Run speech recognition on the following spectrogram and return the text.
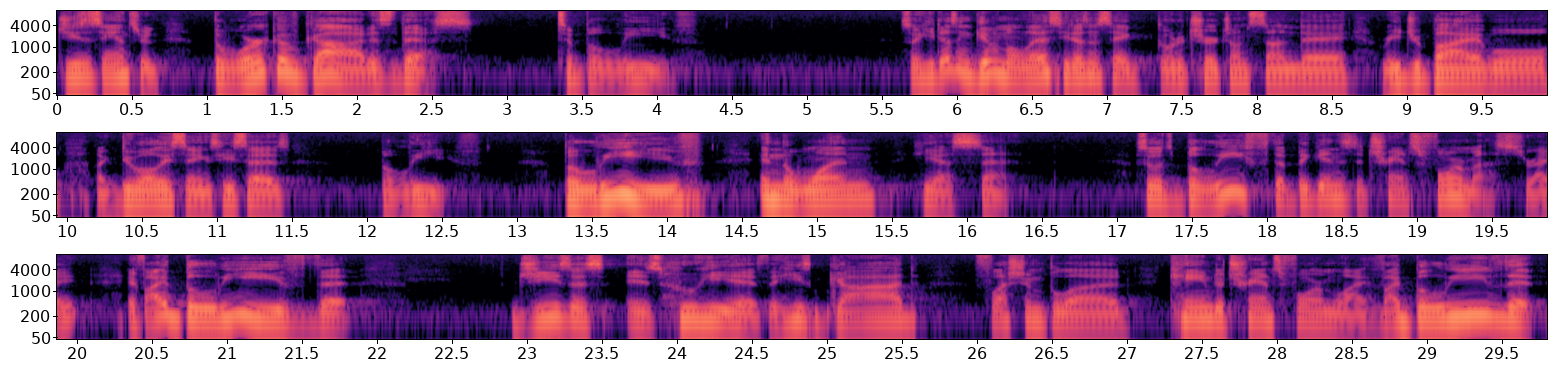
Jesus answered, The work of God is this to believe. So he doesn't give him a list. He doesn't say, Go to church on Sunday, read your Bible, like do all these things. He says, Believe. Believe in the one he has sent. So it's belief that begins to transform us, right? if I believe that Jesus is who he is, that he's God, flesh and blood, came to transform life, if I believe that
